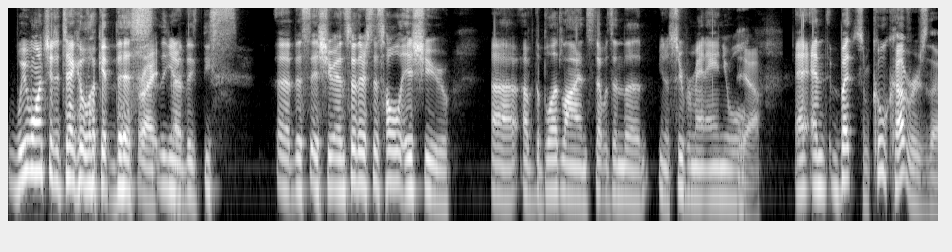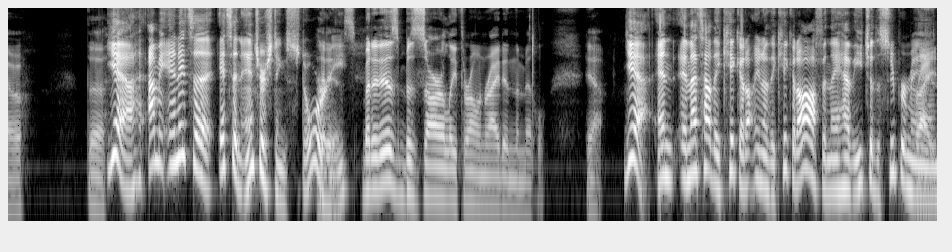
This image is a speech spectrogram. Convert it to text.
we want you to take a look at this, Right, You know, right. these, these uh, this issue, and so there's this whole issue uh, of the bloodlines that was in the you know Superman annual, Yeah. and, and but Some cool covers though. The yeah, I mean, and it's a it's an interesting story, is. but it is bizarrely thrown right in the middle. Yeah. yeah, and and that's how they kick it. You know, they kick it off, and they have each of the Superman, Right.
